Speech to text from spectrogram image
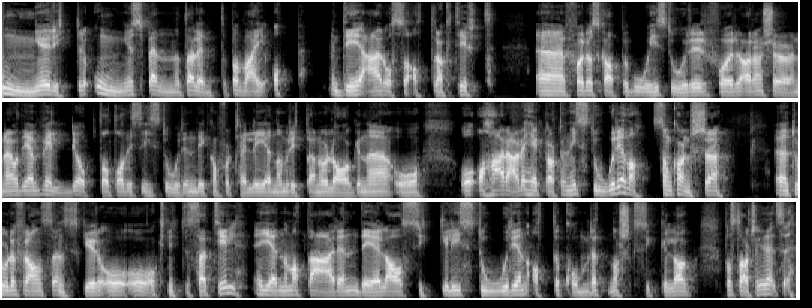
unge ryttere, unge, spennende talenter på vei opp, det er også attraktivt. Eh, for å skape gode historier for arrangørene. og De er veldig opptatt av disse historiene de kan fortelle gjennom rytterne og lagene. Og, og, og her er det helt klart en historie da, som kanskje eh, Tour de France ønsker å, å, å, knytte seg til, gjennom at det er en del av sykkelhistorien at det kommer et norsk sykkellag på startstreken.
